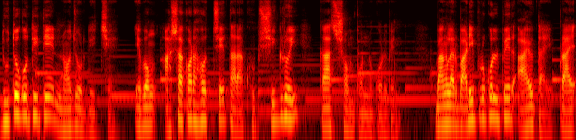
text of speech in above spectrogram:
দ্রুতগতিতে নজর দিচ্ছে এবং আশা করা হচ্ছে তারা খুব শীঘ্রই কাজ সম্পন্ন করবেন। বাংলার বাড়ি প্রকল্পের আয়তায় প্রায়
